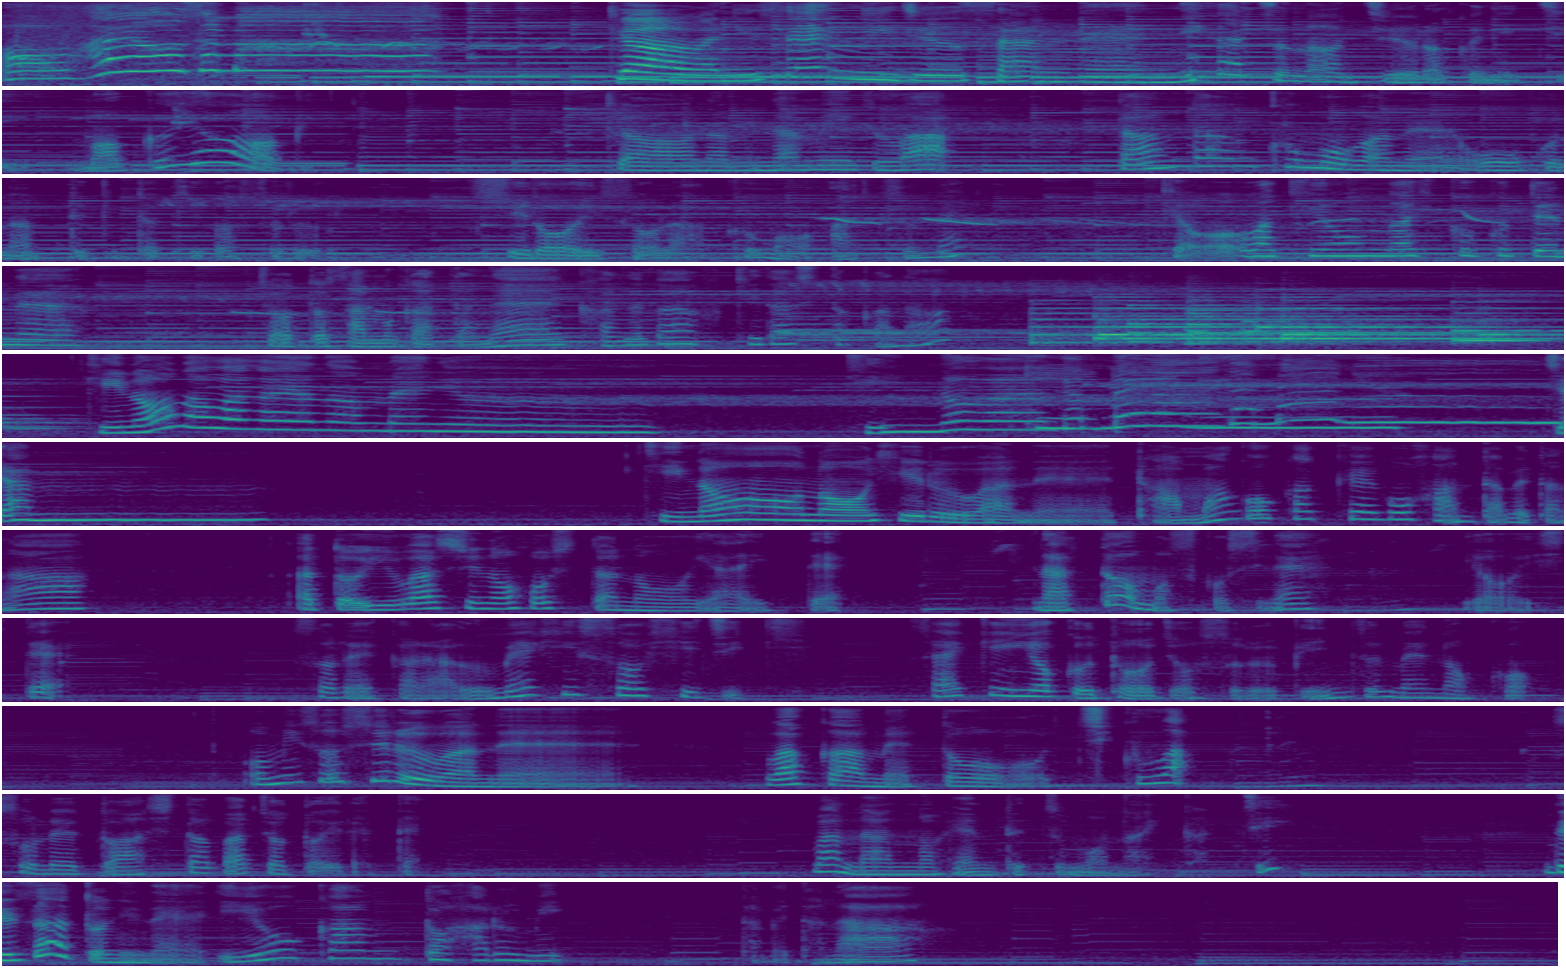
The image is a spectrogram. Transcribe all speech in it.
おはようさま今日は2023年2月の16日木曜日。今日の南伊豆はだんだん雲がね多くなってきた気がする。白い空雲厚め。今日は気温が低くてねちょっと寒かったね。風が吹き出したかな。昨日の我が家のメニュー。昨日我がメニュー。じゃん昨日のお昼はね卵かけご飯食べたな。あとイワシの干したのを焼いて納豆も少しね用意してそれから梅ひそひじき。最近よく登場する瓶詰めの子。お味噌汁はねわかめとちくわ。それと明日葉ちょっと入れて。まあ何の変哲もない感じ。デザートにね硫黄缶とはるみ食べたな。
